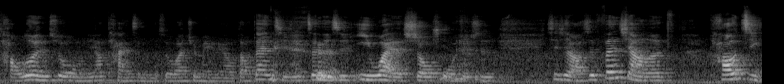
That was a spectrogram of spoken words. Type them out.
讨论说我们要谈什么的时候完全没聊到，但其实真的是意外的收获，就是谢谢老师分享了好几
